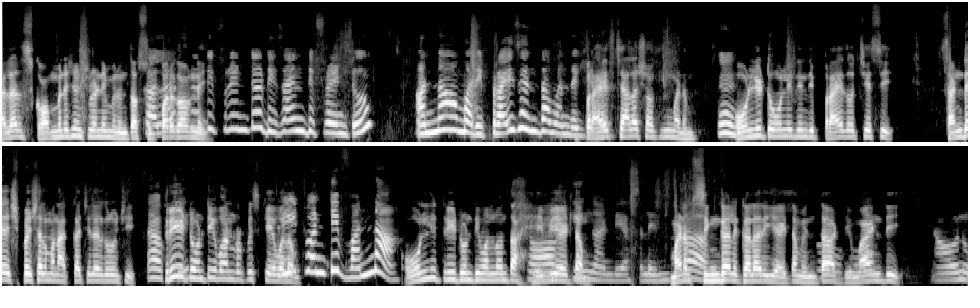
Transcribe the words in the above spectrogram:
కలర్స్ కాంబినేషన్ చూడండి మీరు ఇంత సూపర్గా ఉన్నాయి. డిఫరెంట్ డిజైన్ డిఫరెంట్ అన్న మరి ప్రైస్ ఎంత మన దగ్గర? ప్రైస్ చాలా shocking madam only to only దీని ప్రైస్ వచ్చేసి సండే స్పెషల్ మన అక్క చెల్లెల గురించి. త్రీ ట్వంటీ వన్ రూపీస్ కేవలం. Twenty one only three twenty వన్లో అంత హెవీ ఐటమ్ అండి అసలు ఎంత మేడం సింగిల్ కలర్ ఈ ఐటమ్ ఎంత డిమాండ్ ది. అవును.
